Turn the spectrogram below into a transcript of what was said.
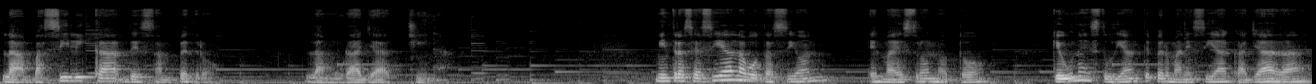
la Basílica de San Pedro, la muralla china. Mientras se hacía la votación, el maestro notó que una estudiante permanecía callada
